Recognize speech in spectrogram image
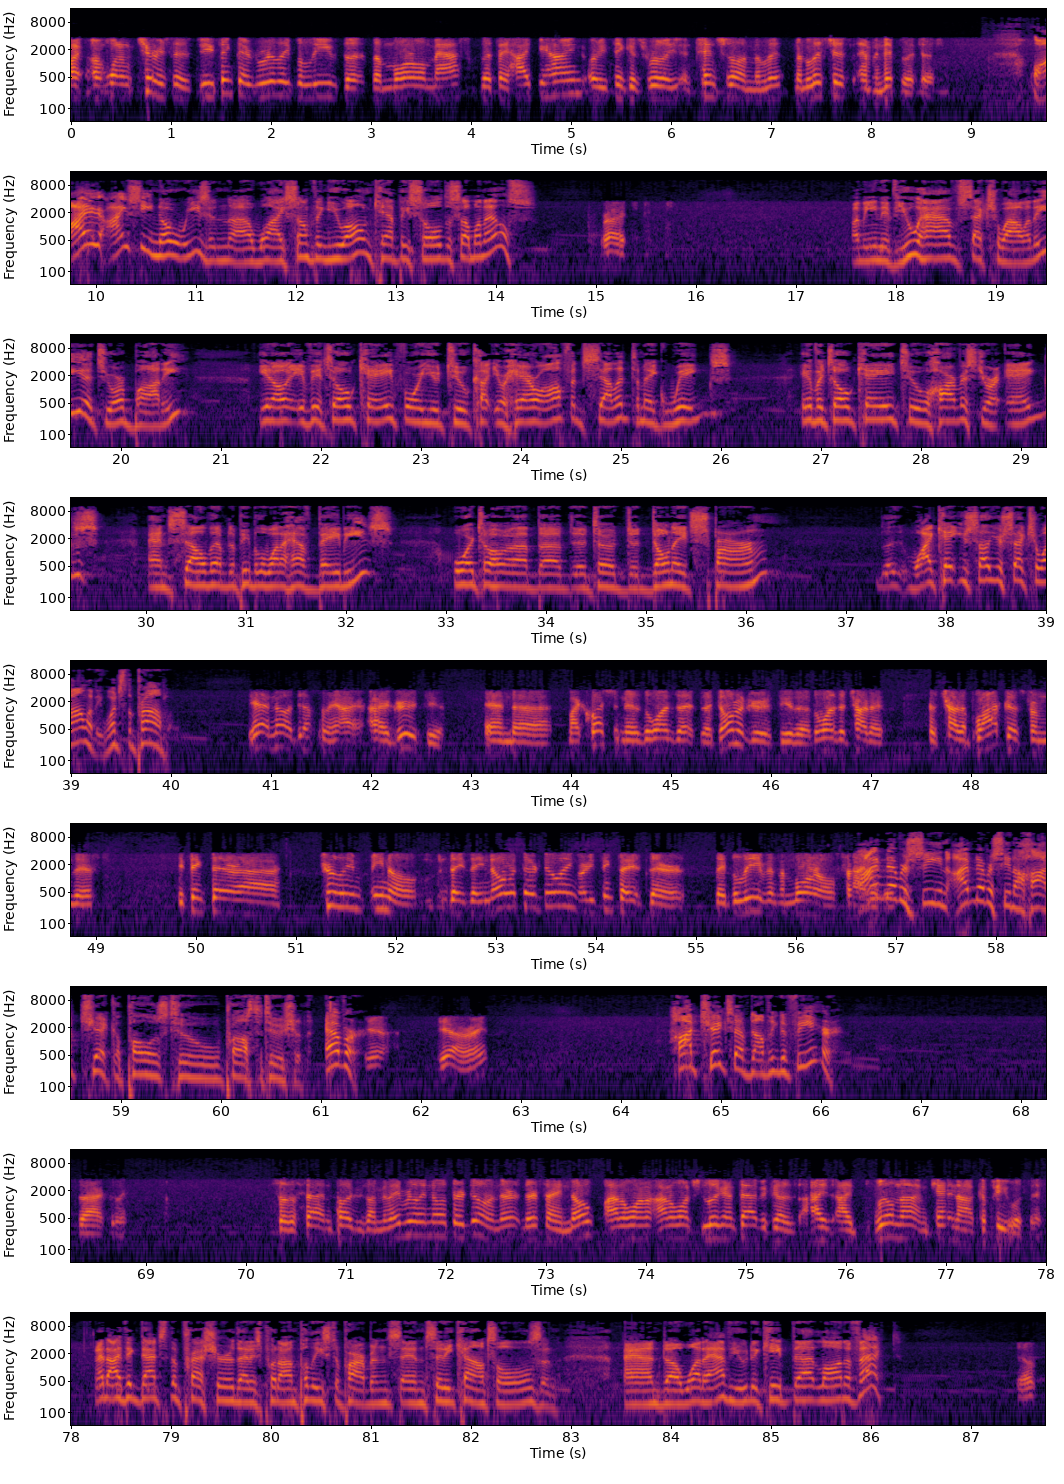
My, uh, what I'm curious is, do you think they really believe the, the moral mask that they hide behind, or do you think it's really intentional and mali malicious and manipulative? Well, I, I see no reason uh, why something you own can't be sold to someone else. Right. I mean, if you have sexuality, it's your body. You know, if it's okay for you to cut your hair off and sell it to make wigs, if it's okay to harvest your eggs and sell them to people who want to have babies, or to, uh, uh, to, to donate sperm, why can't you sell your sexuality? What's the problem? Yeah, no, definitely. I, I agree with you. And uh, my question is, the ones that, that don't agree with you, the, the ones that try to, that try to block us from this, you think they're uh, truly, you know, they, they know what they're doing, or do you think they, they're they believe in the moral side? I've never seen I've never seen a hot chick opposed to prostitution ever. Yeah, yeah, right. Hot chicks have nothing to fear. Exactly. So the fat and pugs, I mean, they really know what they're doing. They're they're saying, nope, I don't want I don't want you looking at that because I I will not and cannot compete with it. And I think that's the pressure that is put on police departments and city councils and and uh, what have you to keep that law in effect. Yep.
